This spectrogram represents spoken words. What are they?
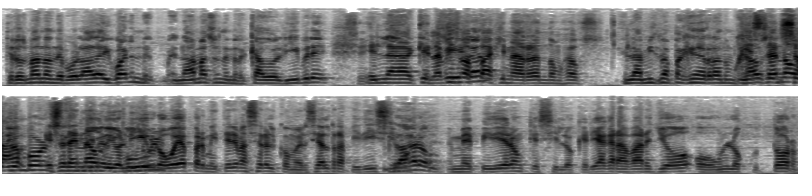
te los mandan de volada, igual en, en Amazon, en Mercado Libre, Sí. en la que en la misma página de Random House. en la misma página de Random Y House, está en, audio- Sanborns, está en Liverpool. audiolibro. Voy a permitirme hacer el comercial rapidísimo. Claro. Me pidieron que si lo quería grabar yo o un locutor.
